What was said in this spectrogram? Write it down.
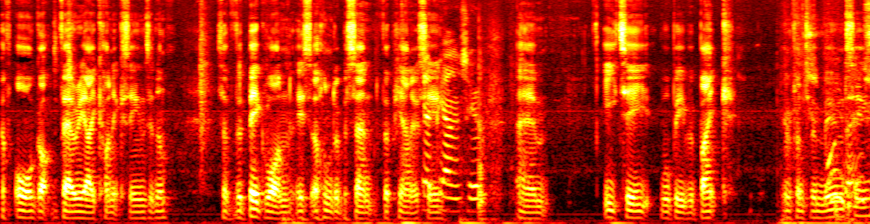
have all got very iconic scenes in them. So the big one is hundred percent the piano Yeah, scene. piano too. Um, E.T. will be the bike in front of the moon scene.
